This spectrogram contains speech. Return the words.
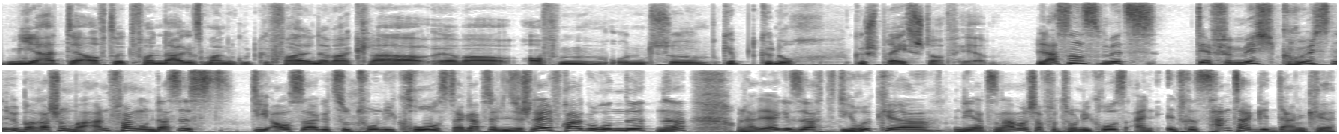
Mir hat der Auftritt von Nagelsmann gut gefallen. Er war klar, er war offen und äh, gibt genug Gesprächsstoff her. Lass uns mit der für mich größten Überraschung mal anfangen und das ist die Aussage zu Toni Kroos. Da gab es ja diese Schnellfragerunde ne? und hat er gesagt, die Rückkehr in die Nationalmannschaft von Toni Kroos ein interessanter Gedanke.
